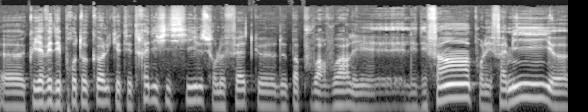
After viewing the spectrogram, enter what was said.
Euh, qu'il y avait des protocoles qui étaient très difficiles sur le fait de ne pas pouvoir voir les, les, défunts pour les familles, euh,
